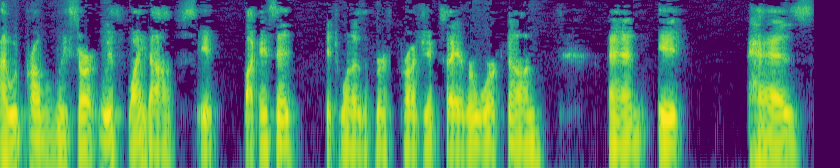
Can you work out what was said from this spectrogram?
I would probably start with White Ops. It, like I said, it's one of the first projects I ever worked on, and it has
